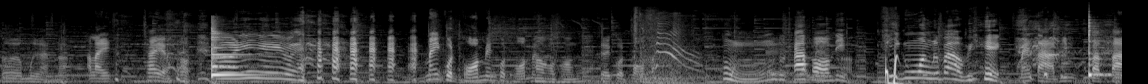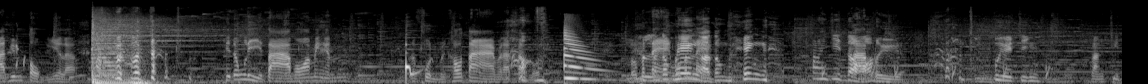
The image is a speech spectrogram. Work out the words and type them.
เออเหมือนเนาะอะไรใช่เหรอเออนี่ไงเหมือนไม่กดพร้อมยังกดพร้อมไหมเอาพร้อมเลยเคยกดพร้อมปะหืมดูท่าพร้อมดิพี่ง่วงหรือเปล่าพี่เอกไม่ตาพี่ตัดตาพี่มันตกอย่างนี้แล้วพี่ต้องหลีตาเพราะว่าไม่งั้นฝุ่นมันเข้าตาเวลาขับรถรถมันแรงต้องเพ่งเหรอถต้องเพ่งพลังจิตเหรอตาปลือปือจริงพลังจิต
